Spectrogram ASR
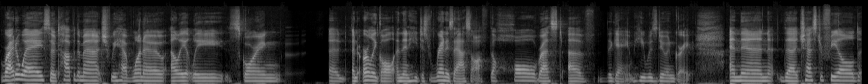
right away. So top of the match, we have 1-0, Elliot Lee scoring a, an early goal, and then he just ran his ass off the whole rest of the game. He was doing great. And then the Chesterfield,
